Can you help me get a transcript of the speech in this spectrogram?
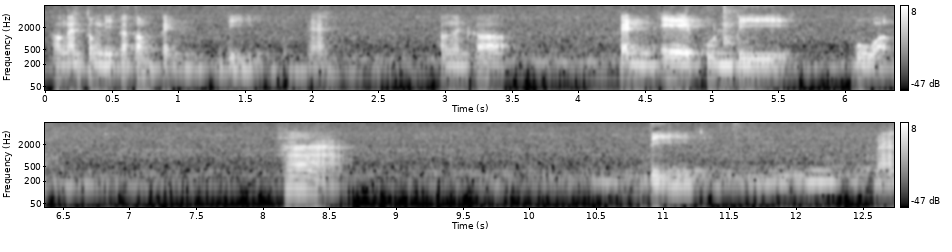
เพราะงั้นตรงนี้ก็ต้องเป็น d นะเพราะงั้นก็เป็น a คูณ d บวก 5 d นะ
